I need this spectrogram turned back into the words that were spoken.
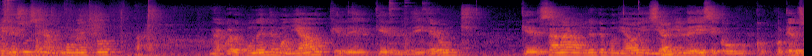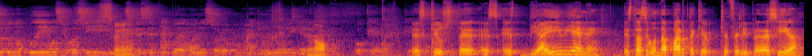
También Jesús en algún momento, me acuerdo con un endemoniado que le, que le dijeron que él sana a un endemoniado y, alguien le dice, ¿por qué nosotros no pudimos y vos sí? Y sí. que este tipo de demonios solo con ayuno y... No. Es que usted, es, de ahí viene esta segunda parte que, que Felipe decía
